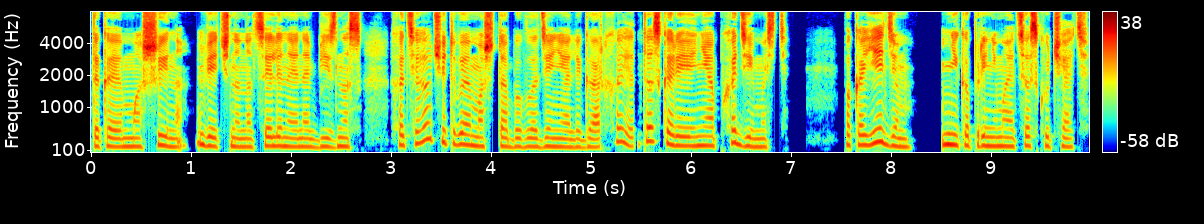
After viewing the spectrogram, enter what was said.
Такая машина, вечно нацеленная на бизнес. Хотя, учитывая масштабы владения олигарха, это скорее необходимость. Пока едем, Ника принимается скучать.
